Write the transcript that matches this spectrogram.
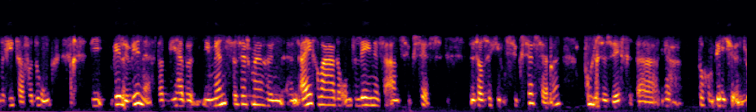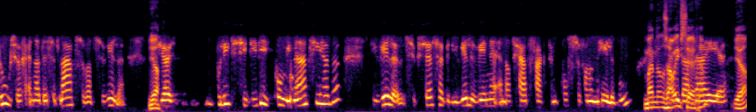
Rita Verdonk, die willen winnen. Dat, die hebben die mensen, zeg maar, hun, hun eigen waarde ontlenen ze aan succes. Dus als ze geen succes hebben, voelen ze zich uh, ja, toch een beetje een loser. En dat is het laatste wat ze willen. Ja. Dus juist politici die die combinatie hebben, die willen succes hebben, die willen winnen. En dat gaat vaak ten koste van een heleboel. Maar dan zou En ik zeggen, daarbij, eh, ja,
